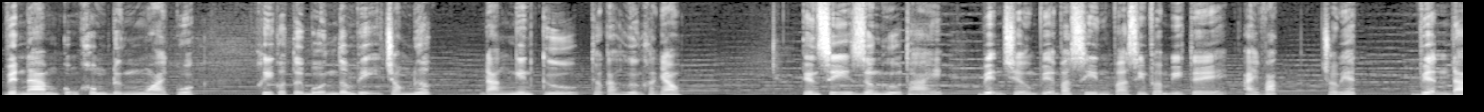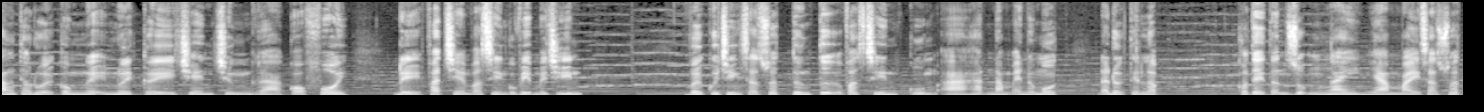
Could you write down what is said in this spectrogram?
Việt Nam cũng không đứng ngoài cuộc khi có tới 4 đơn vị trong nước đang nghiên cứu theo các hướng khác nhau. Tiến sĩ Dương Hữu Thái, Viện trưởng Viện Vaccine và Sinh phẩm Y tế IVAC cho biết, Viện đang theo đuổi công nghệ nuôi cấy trên trứng gà có phôi để phát triển vaccine COVID-19. Với quy trình sản xuất tương tự vaccine cúm AH5N1 đã được thiết lập, có thể tận dụng ngay nhà máy sản xuất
